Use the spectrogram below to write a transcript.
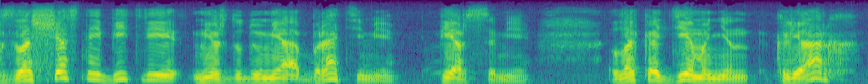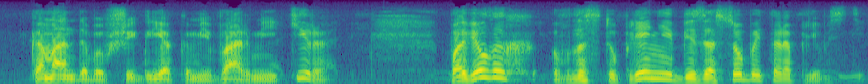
В злосчастной битве между двумя братьями, персами, Лакодемонин Клеарх, командовавший греками в армии Кира, повел их в наступление без особой торопливости.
